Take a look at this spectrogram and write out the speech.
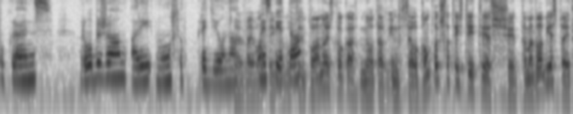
Ukrainas robežām, arī mūsu reģionā. Vai Latvija Mēs pie tā plānojas kaut kā militāru industriālu kompleksu attīstīties? Šī tomēr labi iespēja.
